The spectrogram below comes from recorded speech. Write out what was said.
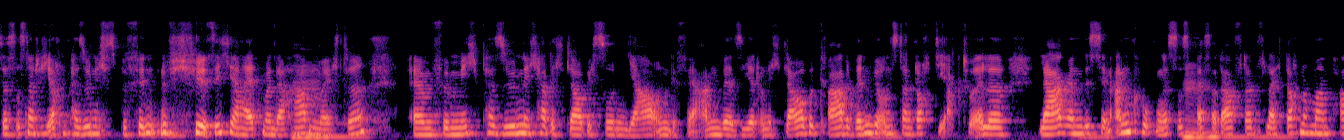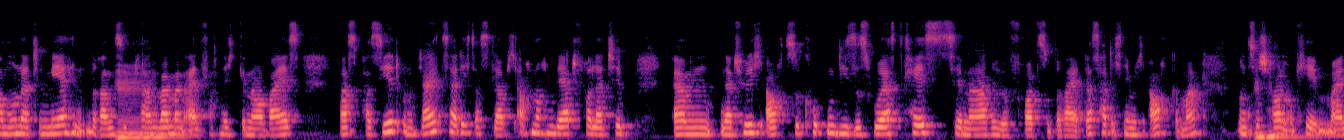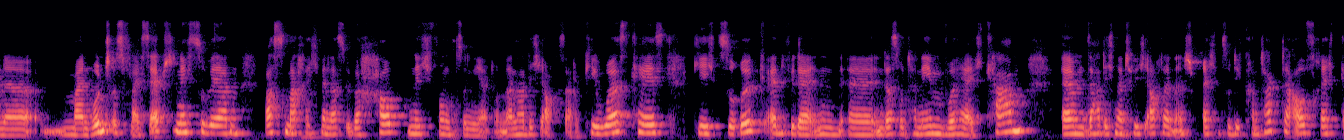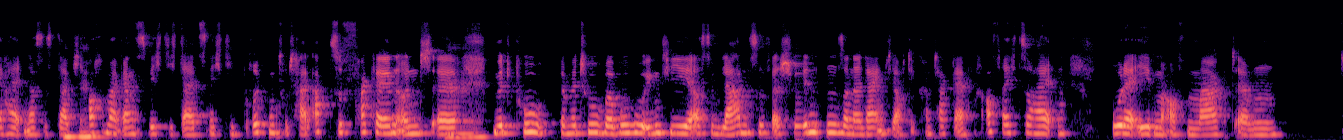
das ist natürlich auch ein persönliches Befinden, wie viel Sicherheit man da haben mhm. möchte. Ähm, für mich persönlich hatte ich, glaube ich, so ein Jahr ungefähr anversiert. Und ich glaube, gerade wenn wir uns dann doch die aktuelle Lage ein bisschen angucken, ist es mhm. besser, da dann vielleicht doch noch mal ein paar Monate mehr hinten dran zu planen, mhm. weil man einfach nicht genau weiß, was passiert. Und gleichzeitig, das glaube ich auch noch ein wertvoller Tipp, ähm, natürlich auch zu gucken, dieses Worst-Case-Szenario vorzubereiten. Das hatte ich nämlich auch gemacht und zu schauen, mhm. okay, meine, mein Wunsch ist vielleicht selbstständig zu werden. Was mache ich, wenn das überhaupt nicht funktioniert? Und dann hatte ich auch gesagt, okay, Worst Case, gehe ich zurück, entweder in, äh, in das Unternehmen, woher ich kam. Ähm, da hatte ich natürlich auch dann entsprechend so die Kontakte aufrecht gehalten. Das ist, glaube ich, mhm. auch immer ganz wichtig, da jetzt nicht die Brücken total abzufackeln und äh, mhm. mit Puh, mit Puh, Babuhu irgendwie aus dem Laden zu verschwinden, sondern da irgendwie auch die Kontakte einfach aufrechtzuerhalten oder eben auf dem Markt. Ähm,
